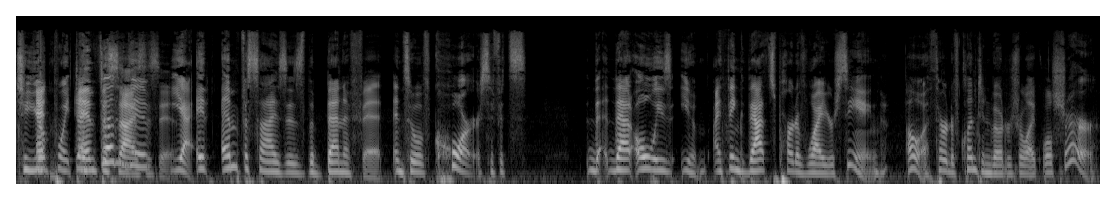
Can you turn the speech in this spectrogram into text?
to your it point, emphasizes give, it. Yeah, it emphasizes the benefit. And so, of course, if it's th- that always, you know, I think that's part of why you're seeing, oh, a third of Clinton voters are like, well, sure.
